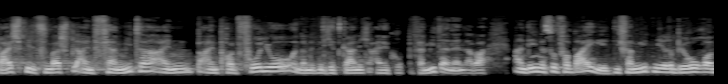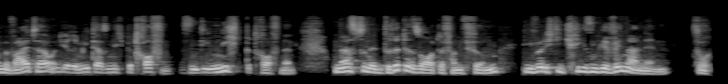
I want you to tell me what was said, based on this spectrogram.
Beispiel zum Beispiel ein Vermieter, ein, ein Portfolio, und damit will ich jetzt gar nicht eine Gruppe Vermieter nennen, aber an denen es so vorbeigeht. Die vermieten ihre Büroräume weiter und ihre Mieter sind nicht betroffen. Das sind die Nicht-Betroffenen. Und dann hast du eine dritte Sorte von Firmen, die würde ich die Krisengewinner nennen. So.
